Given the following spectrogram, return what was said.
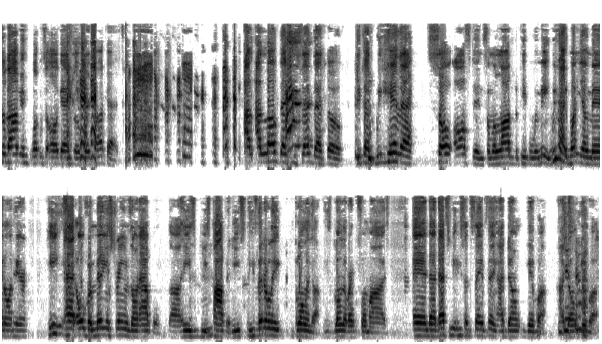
Navi, welcome to All Gas No Break podcast. I, I love that you said that though, because we hear that so often from a lot of the people we meet. We've had one young man on here. He had over a million streams on Apple. Uh, he's he's popping. He's he's literally blowing up. He's blowing up right before my eyes. And uh, that's he said the same thing. I don't give up. I don't don't. give up.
